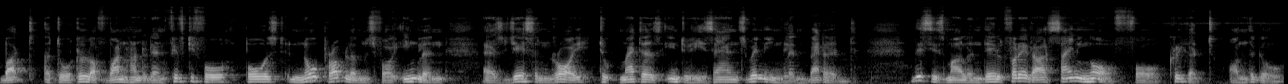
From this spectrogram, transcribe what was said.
but a total of 154 posed no problems for England as Jason Roy took matters into his hands when England batted. This is Marlon Dale Ferreira signing off for Cricket on the Go.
